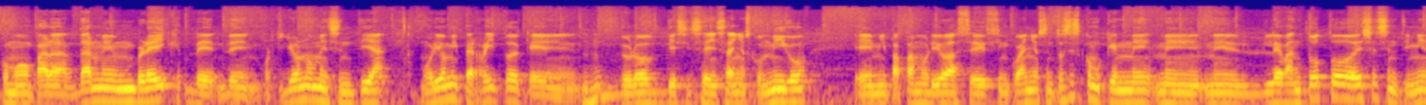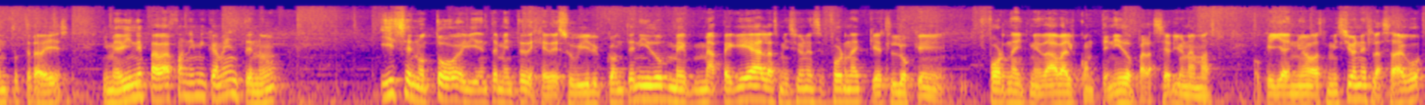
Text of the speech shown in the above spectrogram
como para darme un break de, de- porque yo no me sentía... Murió mi perrito que Ujú. duró 16 años conmigo. eh, mi papá murió hace 5 años. Entonces como que me, me- me levantó todo ese sentimiento otra vez y me vine para abajo anímicamente, ¿no? Y se notó, evidentemente dejé de subir contenido, me, me apegué a las misiones de Fortnite, que es lo que Fortnite me daba el contenido para hacer, yo nada más, ok, ya hay nuevas misiones, las hago,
